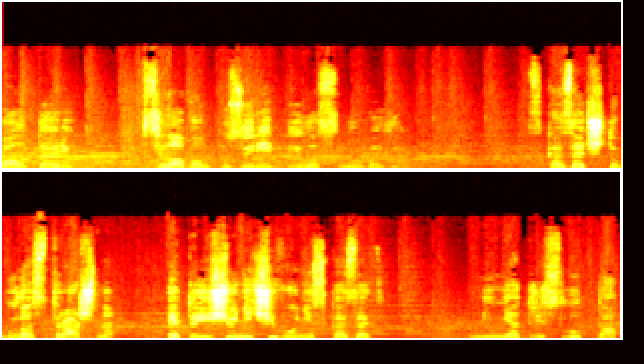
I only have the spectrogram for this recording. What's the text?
по алтарю в силовом пузыре била снова я. Сказать, что было страшно, это еще ничего не сказать. Меня трясло так,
